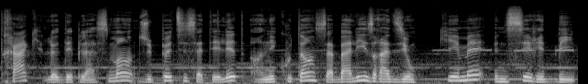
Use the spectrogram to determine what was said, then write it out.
traque le déplacement du petit satellite en écoutant sa balise radio, qui émet une série de bips.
